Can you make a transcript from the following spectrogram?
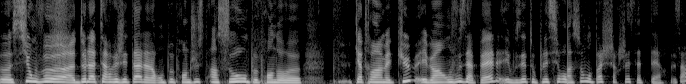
euh, si on veut euh, de la terre végétale, alors on peut prendre juste un seau, on peut prendre euh, 80 mètres cubes. Et ben, on vous appelle et vous êtes au Plessis-Robinson, on passe chercher cette terre, c'est ça?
